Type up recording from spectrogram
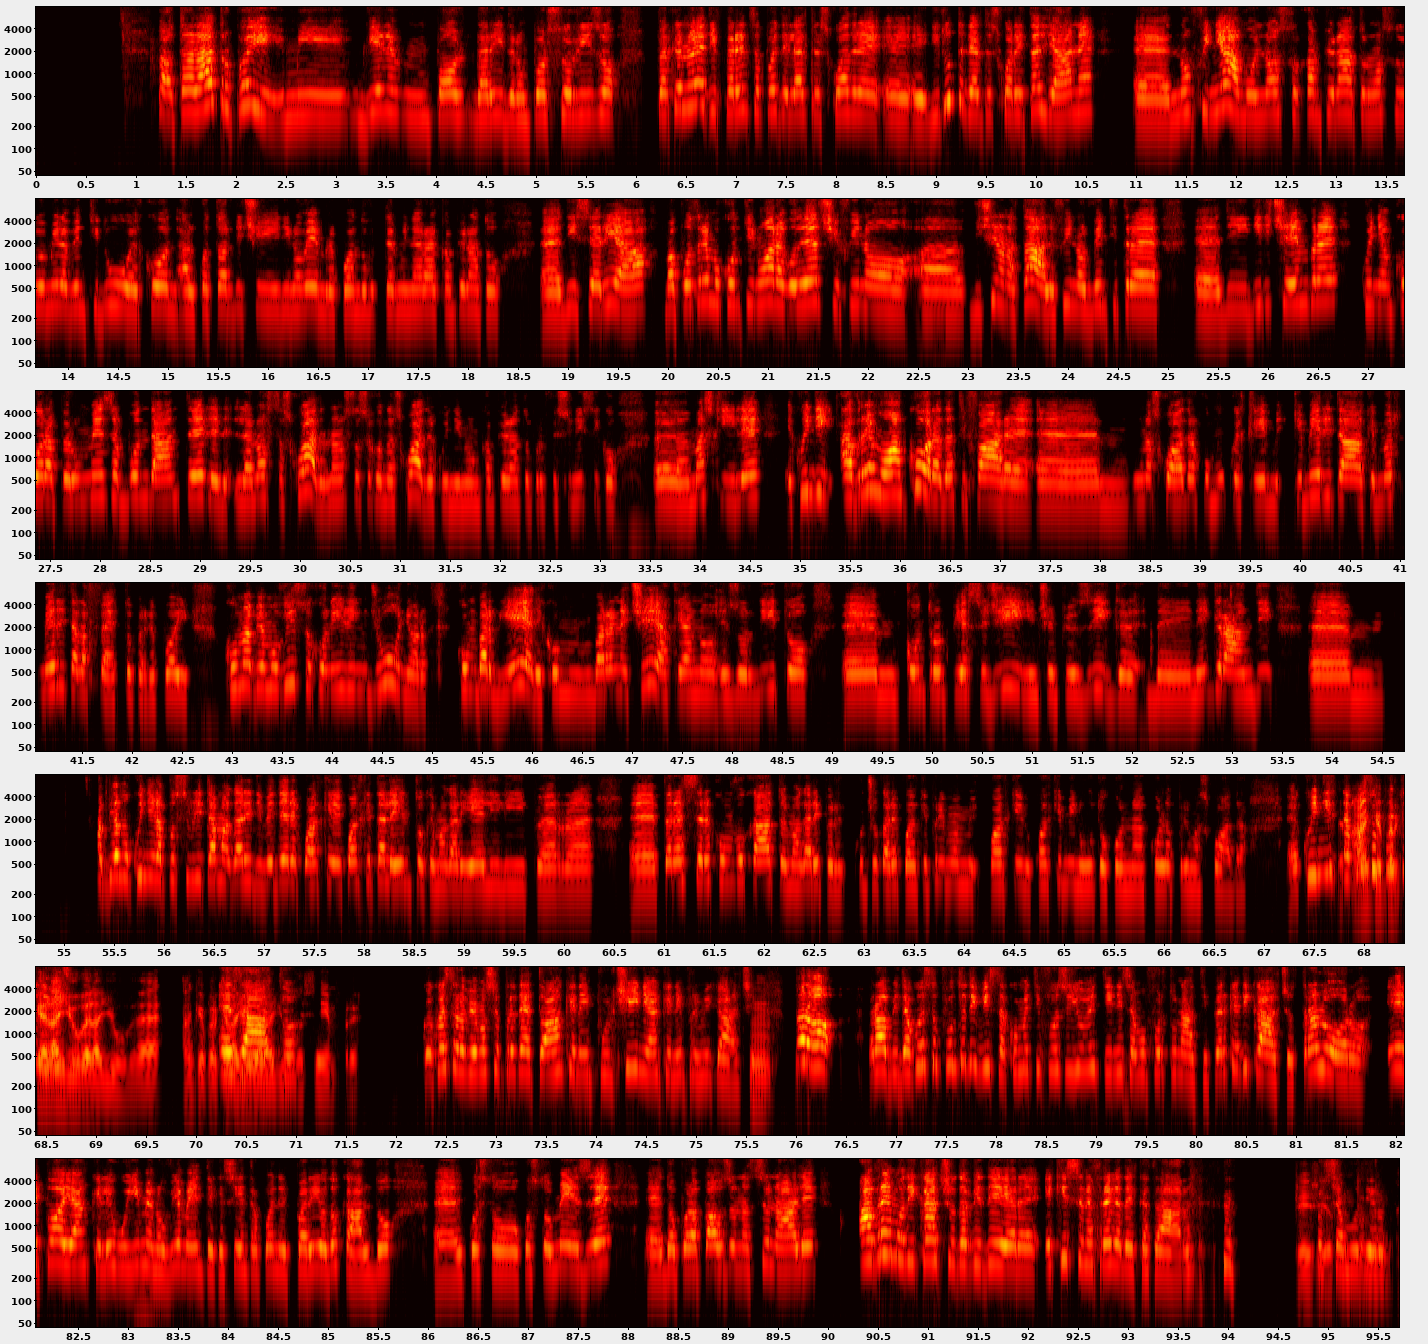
No, tra l'altro poi mi viene un po' da ridere, un po' il sorriso, perché noi a differenza poi delle altre squadre, eh, di tutte le altre squadre italiane, eh, non finiamo il nostro campionato, il nostro 2022 con, al 14 di novembre, quando terminerà il campionato eh, di Serie A, ma potremo continuare a goderci fino a vicino a Natale, fino al 23 eh, di, di, dicembre, quindi ancora per un mese abbondante le, la nostra squadra, la nostra seconda squadra, quindi in un campionato professionistico eh, maschile e quindi avremo ancora da tifare eh, una squadra comunque che, che, merita, che merita l'affetto perché poi come abbiamo visto con Ealing Junior, con Barbieri, con Baranecea che hanno esordito ehm, contro il PSG in Champions League nei, nei grandi ehm, abbiamo quindi la possibilità magari di vedere qualche, qualche talento che magari è lì lì per, eh, per, essere convocato e magari per giocare qualche, primo, qualche, qualche minuto con, con, la prima squadra. Eh, quindi da anche perché la vista... Juve è la Juve, eh? anche perché esatto. la Juve è la esatto. Juve sempre. Questo l'abbiamo sempre detto anche nei pulcini, anche nei primi calci. Mm. Però Robby, da questo punto di vista, come tifosi juventini, siamo fortunati perché di calcio tra loro e poi anche le women, ovviamente, che si entra poi nel periodo caldo, eh, questo, questo mese, eh, dopo la pausa nazionale, avremo di calcio da vedere e chi se ne frega del Qatar. Sì, sì, possiamo dire.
